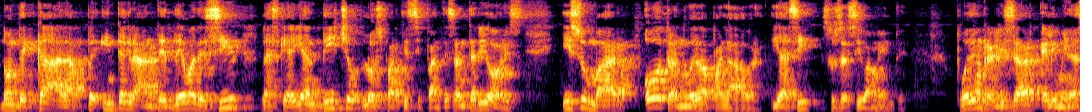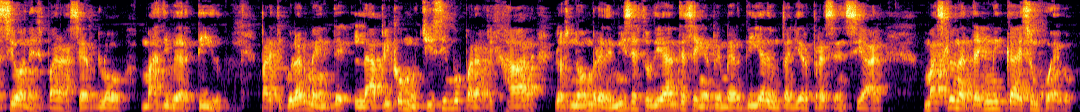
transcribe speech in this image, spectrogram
donde cada integrante deba decir las que hayan dicho los participantes anteriores y sumar otra nueva palabra y así sucesivamente. Pueden realizar eliminaciones para hacerlo más divertido. Particularmente la aplico muchísimo para fijar los nombres de mis estudiantes en el primer día de un taller presencial. Más que una técnica es un juego,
